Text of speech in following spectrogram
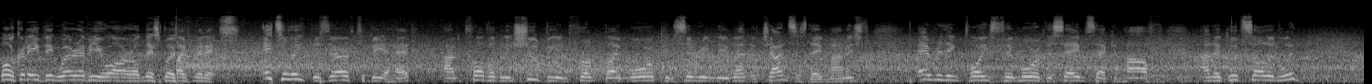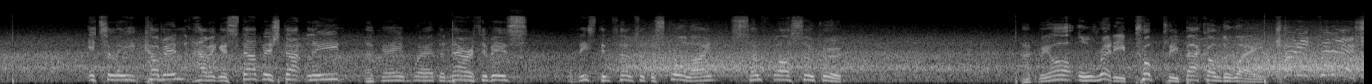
Well, good evening wherever you are on this most five minutes. Italy deserve to be ahead and probably should be in front by more considering the amount of chances they've managed. Everything points to more of the same second half and a good solid win. Italy come in, having established that lead, a game where the narrative is, at least in terms of the scoreline, so far so good. And we are already promptly back on the underway. Can he finish?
